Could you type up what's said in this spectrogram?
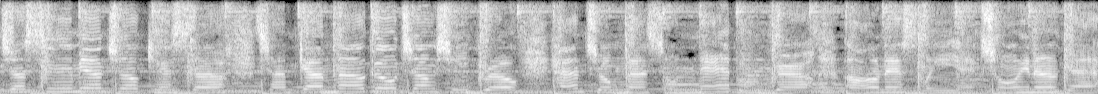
헤어졌으면 좋겠어 잠깐 말고 정식으로 한쪽만 손해본 girl Honestly 애초에어가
